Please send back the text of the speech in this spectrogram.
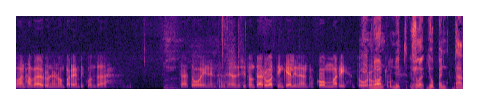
vanha Väyrynen on parempi kuin tämä tämä toinen. Ja sitten on tämä ruotsinkielinen kommari, Turva. No nyt, sulla, Juppen, tämä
